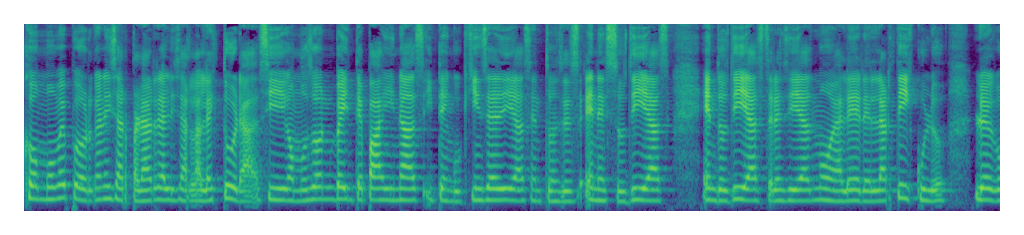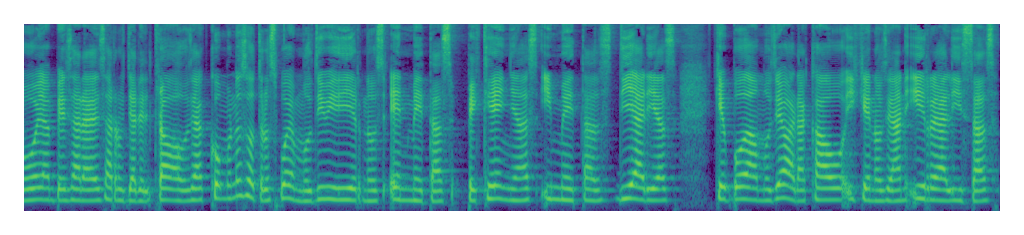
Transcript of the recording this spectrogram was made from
cómo me puedo organizar para realizar la lectura. Si digamos son 20 páginas y tengo 15 días, entonces en estos días, en dos días, tres días me voy a leer el artículo, luego voy a empezar a desarrollar el trabajo. O sea, cómo nosotros podemos dividirnos en metas pequeñas y metas diarias que podamos llevar a cabo y que no sean irrealistas,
